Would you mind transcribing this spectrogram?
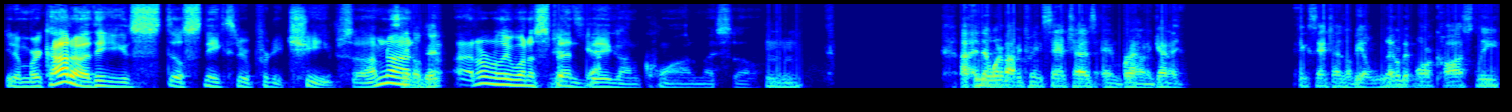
You know, Mercado, I think you can still sneak through pretty cheap. So I'm not. I don't really want to spend yeah. big on Kwan myself. Mhm. Uh, and then what about between Sanchez and Brown? Again, I think Sanchez will be a little bit more costly,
